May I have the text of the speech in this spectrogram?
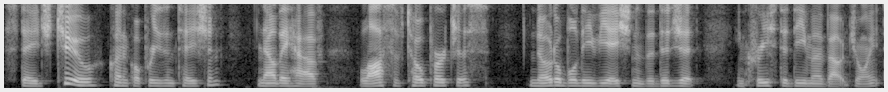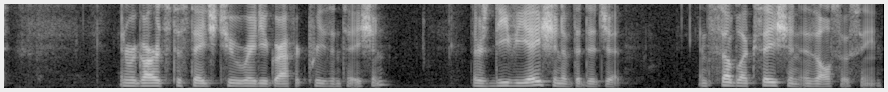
Stage two, clinical presentation. Now they have loss of toe purchase, notable deviation of the digit, increased edema about joint. In regards to stage two radiographic presentation, there's deviation of the digit, and subluxation is also seen.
